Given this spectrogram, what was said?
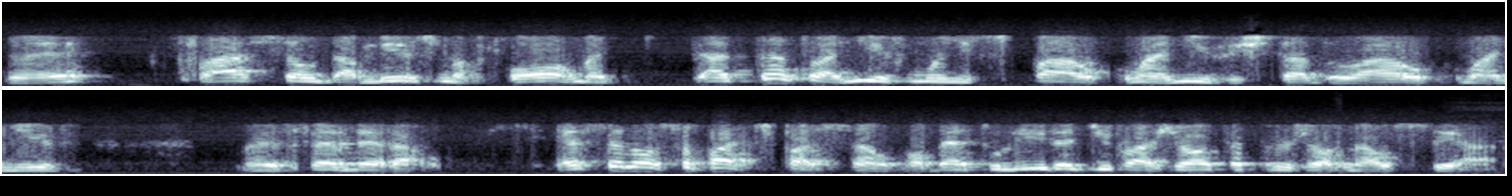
né, façam da mesma forma, tanto a nível municipal, como a nível estadual, como a nível né, federal. Essa é a nossa participação. Roberto Lira, de Vajota, para o Jornal Ceará.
